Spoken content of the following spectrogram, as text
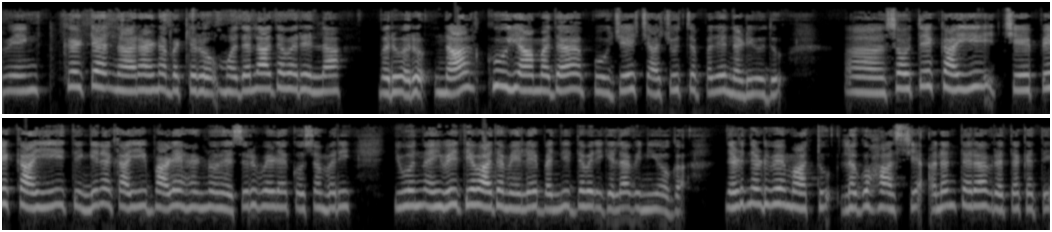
ವೆಂಕಟನಾರಾಯಣ ಭಟ್ಟರು ಮೊದಲಾದವರೆಲ್ಲ ಬರುವರು. ನಾಲ್ಕು ಯಾಮದ ಪೂಜೆ ಚಾಚು ತಪ್ಪದೆ ನಡೆಯುವುದು. ಸೌತೆಕಾಯಿ, ಚೇಪೆಕಾಯಿ, ತೆಂಗಿನಕಾಯಿ, ಬಾಳೆಹಣ್ಣು, ಹೆಸರುಬೇಳೆ, ಕೋಸಂಬರಿ ಇವು ನೈವೇದ್ಯವಾದ ಮೇಲೆ ಬಂದಿದ್ದವರಿಗೆಲ್ಲ ವಿನಿಯೋಗ. ನಡು ನಡುವೆ ಮಾತು, ಲಘು ಹಾಸ್ಯ, ಅನಂತರ ವ್ರತಕತೆ.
